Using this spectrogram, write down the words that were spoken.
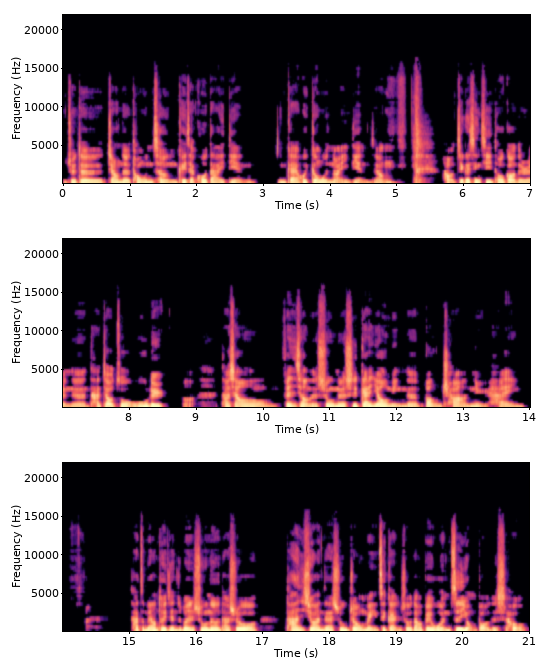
我觉得这样的同温层可以再扩大一点，应该会更温暖一点。这样 好，这个星期投稿的人呢，他叫做吴律啊。他想要分享的书呢是甘耀明的《帮茶女孩》。他怎么样推荐这本书呢？他说他很喜欢在书中每一次感受到被文字拥抱的时候，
